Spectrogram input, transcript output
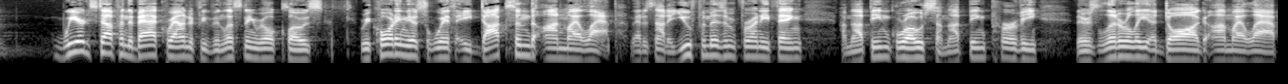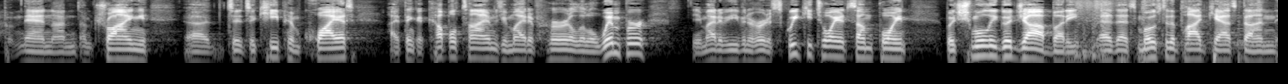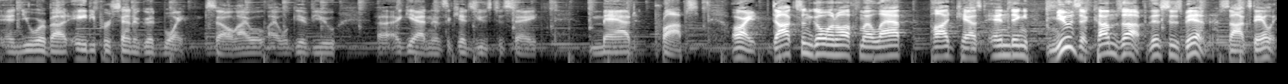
weird stuff in the background, if you've been listening real close, recording this with a dachshund on my lap. That is not a euphemism for anything. I'm not being gross. I'm not being pervy. There's literally a dog on my lap, and I'm, I'm trying uh, to, to keep him quiet. I think a couple times you might have heard a little whimper. You might have even heard a squeaky toy at some point. But Shmuley, good job, buddy. That, that's most of the podcast done, and you were about 80% a good boy. So I will, I will give you, uh, again, as the kids used to say, mad props. All right, Dachshund going off my lap, podcast ending. Music comes up. This has been Sox Daily.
